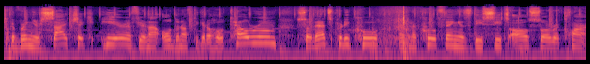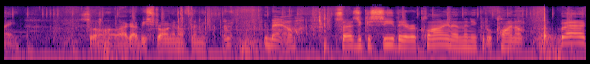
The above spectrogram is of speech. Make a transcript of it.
You can bring your side chick here if you're not old enough to get a hotel room. So that's pretty cool. And the cool thing is these seats also recline. So I gotta be strong enough. Let me, let me, bam. So as you can see, they recline and then you could recline up back.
